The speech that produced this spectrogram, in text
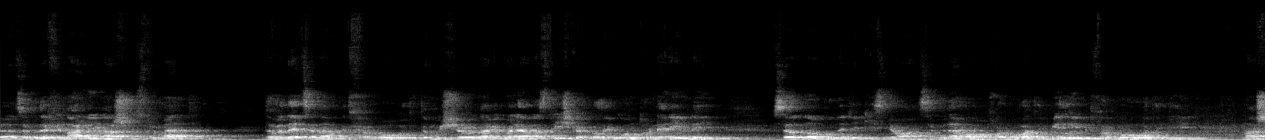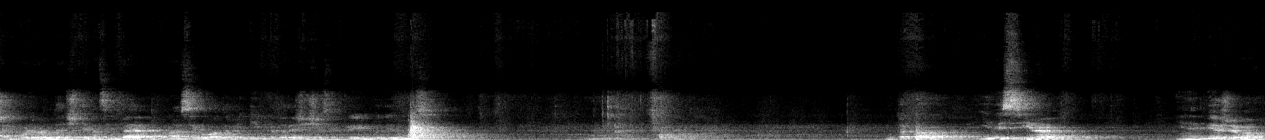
Е, Це буде фінальний наш інструмент. Доведеться нам підфарбовувати, тому що навіть малярна стрічка, коли контур нерівний, все одно будуть якісь нюанси. Будемо фарбувати білою, підфарбовувати і нашим кольором D14B. Вона сірувата відтінка, до речі, зараз відкриємо, подивимося. Ну така і не сіра, і не біжева.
